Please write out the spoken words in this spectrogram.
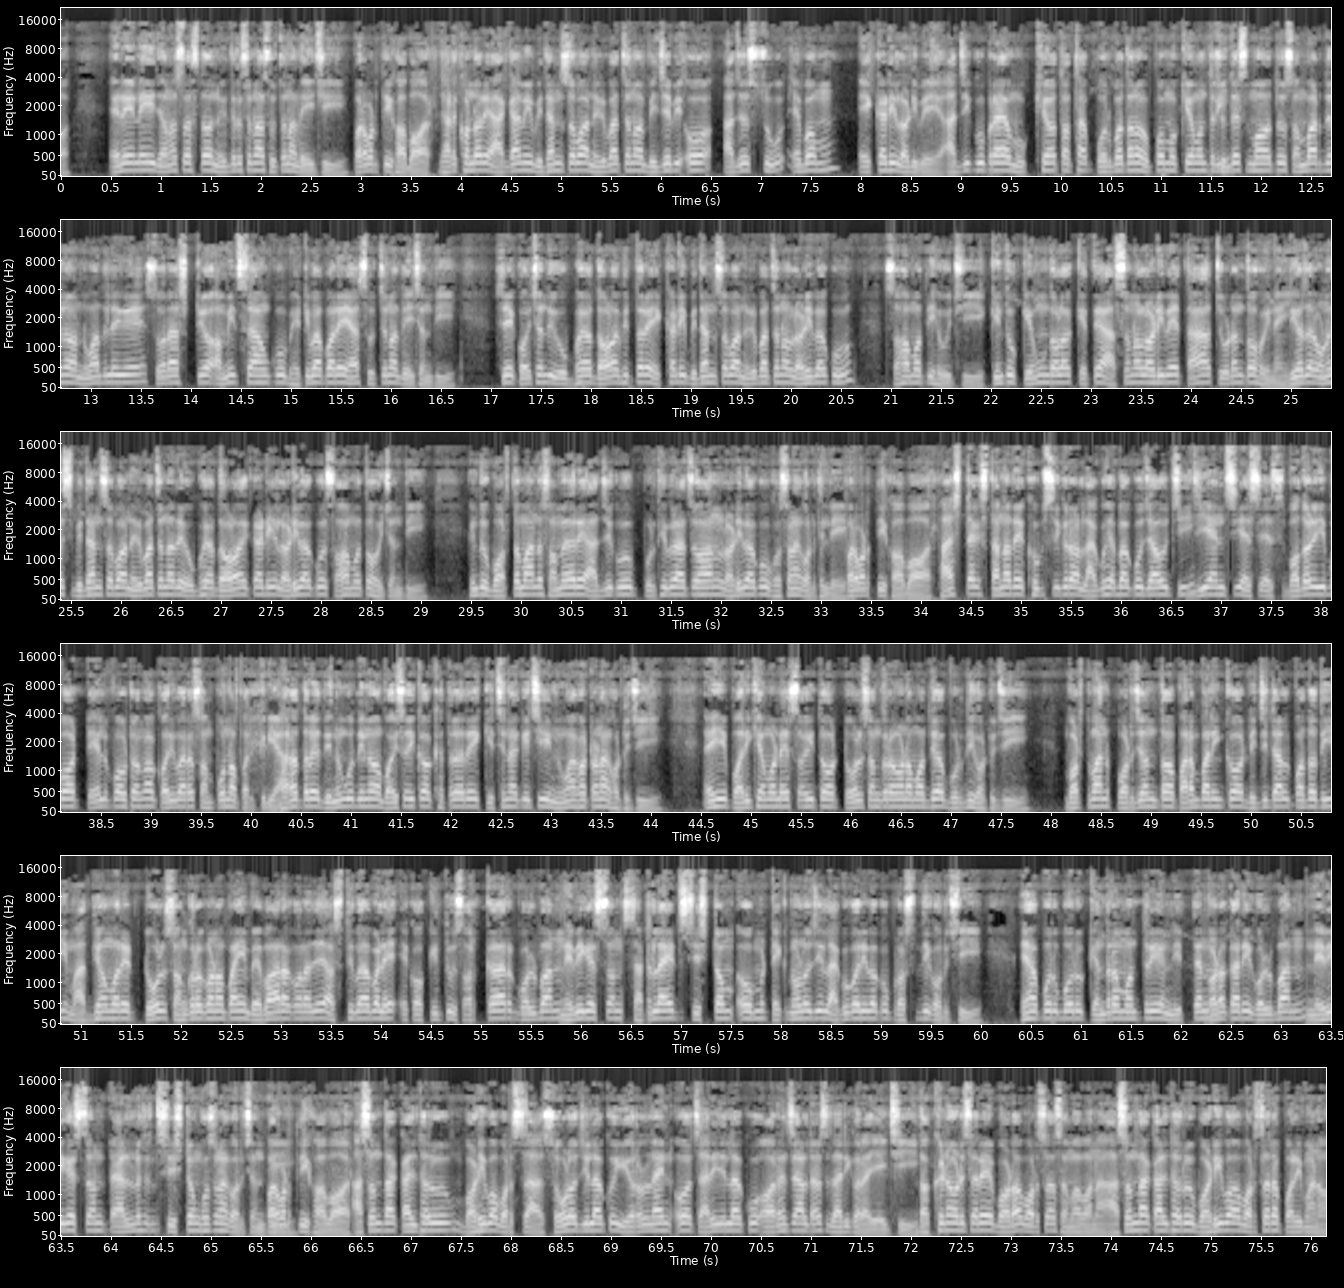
ଏନେଇ ନେଇ ଜନସ୍ୱାସ୍ଥ୍ୟ ନିର୍ଦ୍ଦେଶନା ସୂଚନା ଦେଇଛି। ପରବର୍ତ୍ତୀ ଖବର। ଝାଡ଼ଖଣ୍ଡରେ ଆଗାମୀ ବିଧାନସଭା ନିର୍ବାଚନ ବିଜେପି ଓ ଆଜସ୍ସୁ ଏବଂ ଏକାଠି ଲଢିବେ। ଆଜିକୁ ପ୍ରାୟ ମୁଖ୍ୟ ତଥା ପୂର୍ବତନ ଉପମୁଖ୍ୟମନ୍ତ୍ରୀ ସୁଦେଶ ମହତୁ ସୋମବାର ଦିନ ନୂଆଦିଲ୍ଲୀରେ ସ୍ୱରାଷ୍ଟ୍ର ଅମିତ ଶାହାଙ୍କୁ ଭେଟିବା ପରେ ଏହା ସୂଚନା ଦେଇଛନ୍ତି। ସେ କହିଛନ୍ତି ଉଭୟ ଦଳ ଭିତରେ ଏକାଠି ବିଧାନସଭା ନିର୍ବାଚନ ଲଢିବାକୁ ସହମତି ହେଉଛି। କିନ୍ତୁ କେଉଁ ଦଳ କେତେ ଆସନ ଲଢିବେ ତାହା ଚୂଡ଼ାନ୍ତ ହୋଇନାହିଁ। ଦୁଇ ହଜାର ଉଣେଇଶ ବିଧାନସଭା ନିର୍ବାଚନରେ ଉଭୟ ଦଳ ଏକାଠି ଲଢିବାକୁ ସହମତ ହୋଇଛନ୍ତି। କିନ୍ତୁ ବର୍ତ୍ତମାନ ସମୟରେ ଆଜିକୁ ପୃଥ୍ୱୀରାଜ ଚୌହାନ ଲଢିବାକୁ ଘୋଷଣା କରିଥିଲେ। ପରବର୍ତ୍ତୀ ଖବର। ଫାସ୍ଟ୍ୟାଗ ସ୍ଥାନରେ ଖୁବ୍ ଶୀଘ୍ର ଲାଗୁ ହେବାକୁ ଯାଉଛି ଜିଏନ୍ସିଏସ୍ଏସ୍। ବଦଳିବ ଟେଲ୍ ପୈଠକ କରିବାର ସମ୍ପୂର୍ଣ୍ଣ ପ୍ରକ୍ରିୟା। ଭାରତରେ ଦିନକୁ ଦିନ ବୈଷୟିକ କ୍ଷେତ୍ରରେ କିଛି ନା କିଛି ନୂଆ ଘଟଣା ଘଟୁଛି। ଏହି ପରୀକ୍ଷା ମଣ୍ଡେ ସହିତ ଟୋଲ୍ ସଂକ୍ରମଣ ମଧ୍ୟ ବୃଦ୍ଧି ଘଟୁଛି। ବର୍ତ୍ତମାନ ପର୍ଯ୍ୟନ୍ତ ପାରମ୍ପରିକ ଡିଜିଟାଲ ପଦ୍ଧତି ମାଧ୍ୟମରେ ଟୋଲ୍ ସଂଗ୍ରହଣ ପାଇଁ ବ୍ୟବହାର କରାଯାଇ ଆସୁଥିବା ବେଳେ ଏକ କିନ୍ତୁ ସରକାର ଗ୍ଲୋବାଲ ନେଭିଗେସନ ସାଟେଲାଇଟ ସିଷ୍ଟମ ଓ ଟେକ୍ନୋଲୋଜି ଲାଗୁ କରିବାକୁ ପ୍ରସ୍ତୁତି କରୁଛି। ଏହା ପୂର୍ବରୁ କେନ୍ଦ୍ରମନ୍ତ୍ରୀ Nitin Gadkari global navigation talent system ଘୋଷଣା କରିଛନ୍ତି। ପରବର୍ତ୍ତୀ ଖବର। ଆସନ୍ତାକାଲିଠାରୁ ବଢିବ ବର୍ଷା। ଷୋହଳ ଜିଲ୍ଲାକୁ ୟେଲୋ ଲାଇନ୍ ଓ ଚାରି ଜିଲ୍ଲାକୁ ଅରେଞ୍ଜ ଆଲର୍ଟ ଜାରି କରାଯାଇଛି। ଦକ୍ଷିଣ ଓଡ଼ିଶାରେ ବଡ଼ ବର୍ଷା ସମ୍ଭାବନା। ଆସନ୍ତାକାଲିଠାରୁ ବଢିବ ବର୍ଷାର ପରିମାଣ।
